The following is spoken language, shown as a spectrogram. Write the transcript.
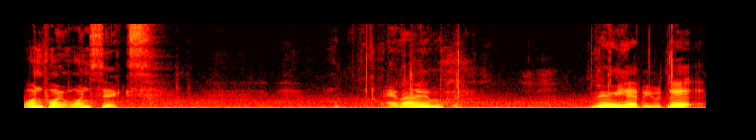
1.16 and I am very happy with that.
